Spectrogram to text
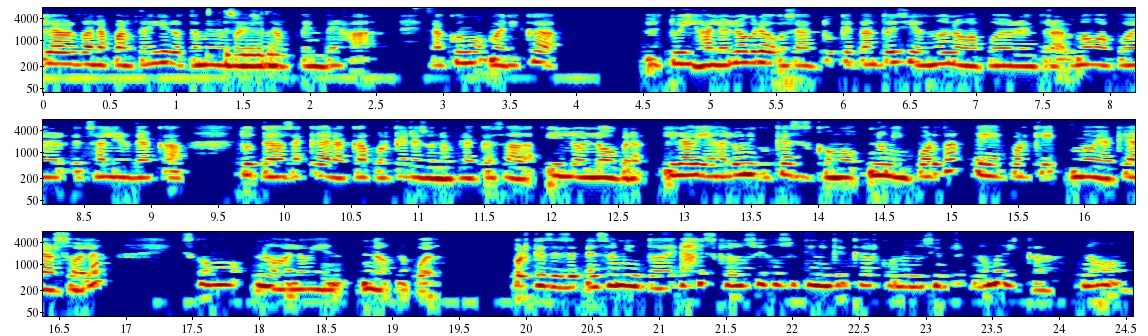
la verdad, la parte del hielo también me parece una pendejada. Era como, marica, tu hija lo logró, o sea, tú que tanto decías, no, no va a poder entrar, no va a poder salir de acá, tú te vas a quedar acá porque eres una fracasada, y lo logra. Y la vieja lo único que hace es como, no me importa, eh, porque me voy a quedar sola. Es como, no, a lo bien, no, no puedo. Porque es ese pensamiento de, ay, es que los hijos se tienen que quedar con uno siempre. No, marica, no.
